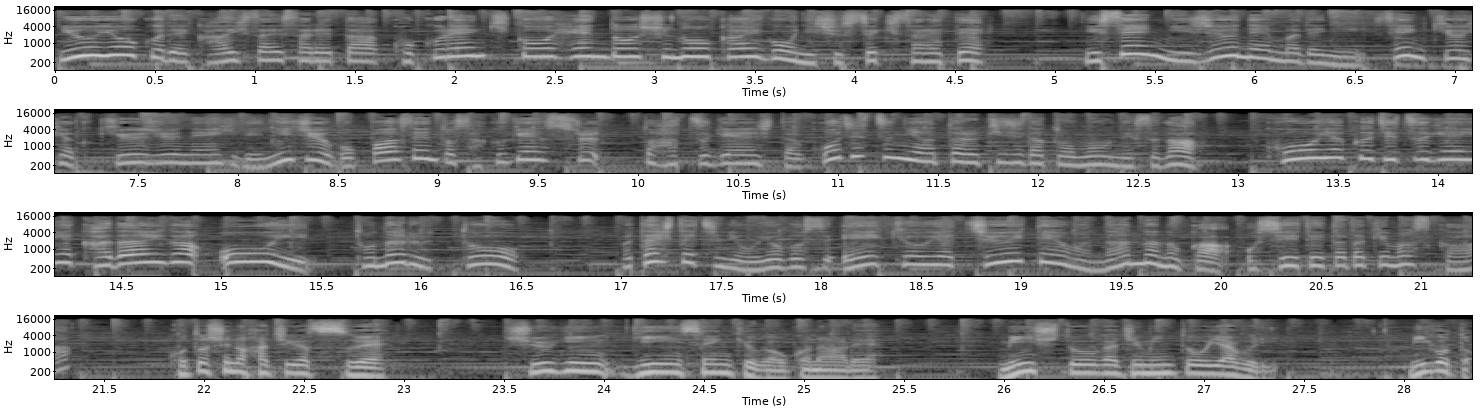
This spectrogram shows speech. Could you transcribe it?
ニューヨークで開催された国連気候変動首脳会合に出席されて2020年までに1990年比で25%削減すると発言した後日にあたる記事だと思うんですが公約実現へ課題が多いとなると私たちに及ぼす影響や注意点は何なのか教えていただけますか？今年の8月末衆議院議員選挙が行われ民主党が自民党を破り見事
